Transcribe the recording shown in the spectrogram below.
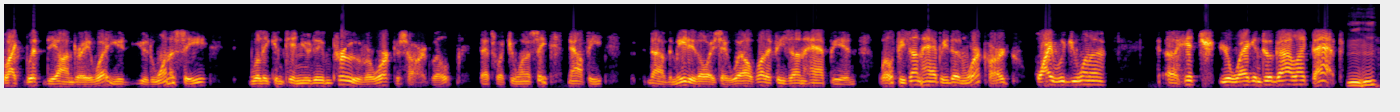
like with DeAndre. Well, you'd you'd want to see will he continue to improve or work as hard? Well, that's what you want to see. Now, if he now the media always say, well, what if he's unhappy? And well, if he's unhappy, he doesn't work hard. Why would you want to uh, hitch your wagon to a guy like that? Mm-hmm.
